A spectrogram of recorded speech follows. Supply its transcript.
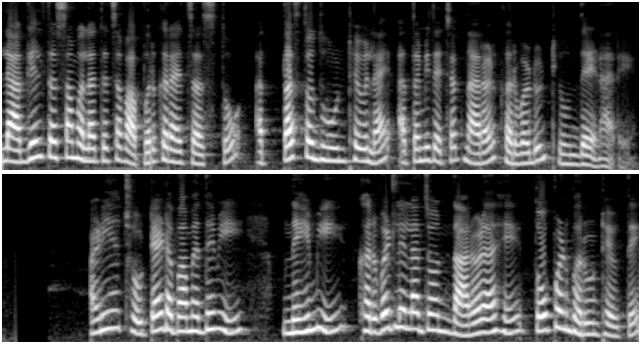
लागेल तसा मला त्याचा वापर करायचा असतो. आत्ताच तो धुवून ठेवला आहे आता मी त्याच्यात नारळ खरवडून ठेवून देणार आहे. आणि या छोट्या डबामध्ये मी नेहमी खरवडलेला जो नारळ आहे तो पण भरून ठेवते.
